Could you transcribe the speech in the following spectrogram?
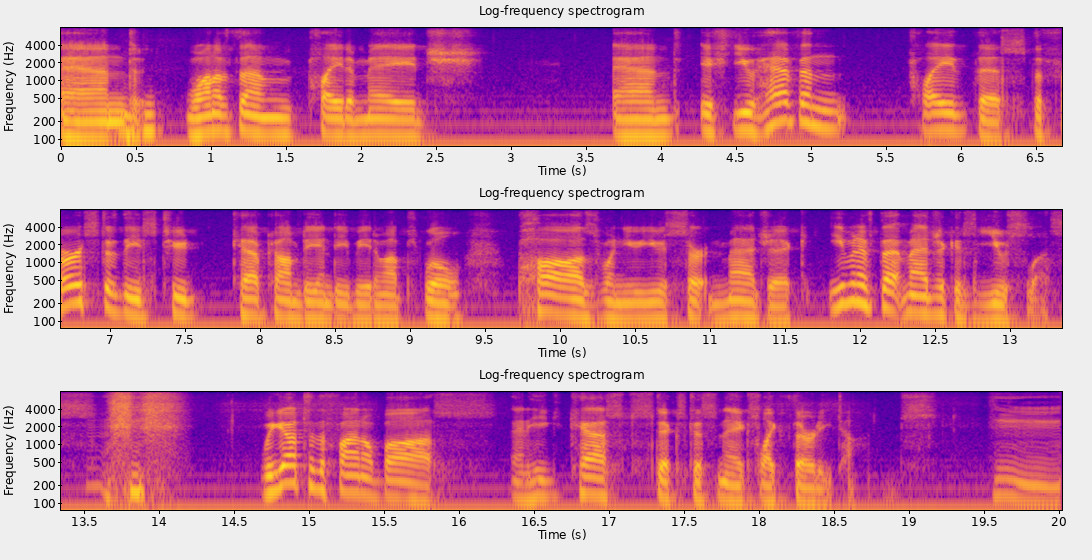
and Mhm. one of them played a mage. And if you haven't played this, the first of these two Capcom D and D beat 'em ups will pause when you use certain magic, even if that magic is useless. we got to the final boss, and he cast sticks to snakes like thirty times. hmm.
